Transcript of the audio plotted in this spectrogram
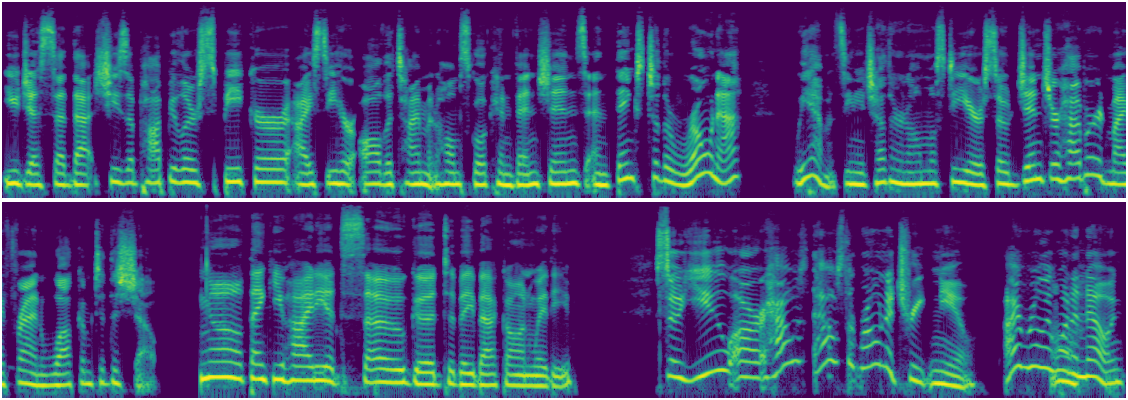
you just said that. She's a popular speaker. I see her all the time at homeschool conventions. And thanks to the Rona, we haven't seen each other in almost a year. So, Ginger Hubbard, my friend, welcome to the show. Oh, thank you, Heidi. It's so good to be back on with you. So, you are how's how's the Rona treating you? I really want to oh. know, and,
